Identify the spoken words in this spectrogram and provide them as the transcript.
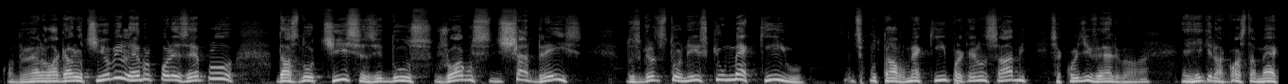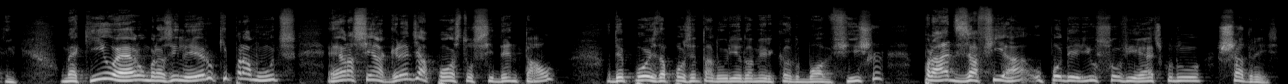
Quando eu era lá garotinho, eu me lembro, por exemplo, das notícias e dos jogos de xadrez, dos grandes torneios que o Mequinho disputava. O Mequinho, para quem não sabe, isso é coisa de velho, né? Henrique da Costa Mequinho. O Mequinho era um brasileiro que, para muitos, era assim, a grande aposta ocidental depois da aposentadoria do americano Bob Fischer, para desafiar o poderio soviético no xadrez.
